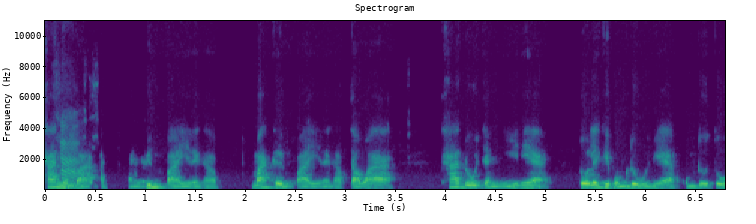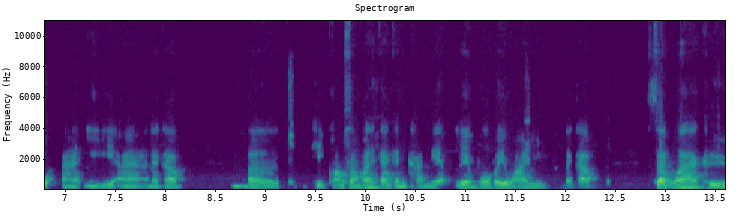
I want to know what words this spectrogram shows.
ค่าเงินบาทอาจจะแข็งขึ้นไปนะครับ มากเกินไปนะครับ แต่ว่าถ้าดูอย่างนี้เนี่ยตัวเลขที่ผมดูเนี่ยผมดูตัว REER นะครับเอ่อ ขีดความสามารถในการแข่งขันเนี่ยเรียงพอไปไหวนะครับแสดงว่าคือ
